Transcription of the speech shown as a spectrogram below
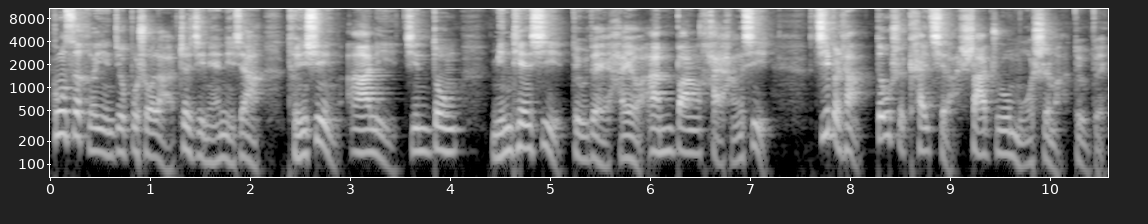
公司合营就不说了，这几年你像腾讯、阿里、京东、明天系，对不对？还有安邦、海航系，基本上都是开启了杀猪模式嘛，对不对？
